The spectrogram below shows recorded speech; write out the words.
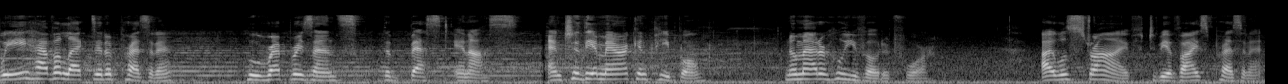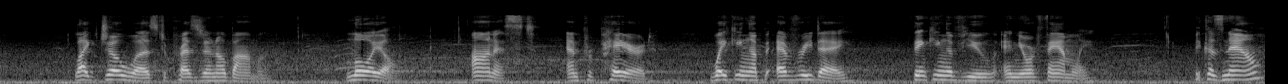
We have elected a president who represents the best in us. And to the American people, no matter who you voted for, I will strive to be a vice president like Joe was to President Obama loyal, honest, and prepared, waking up every day thinking of you and your family. Because now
